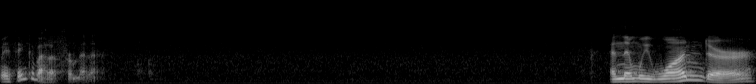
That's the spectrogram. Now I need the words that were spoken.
I mean, think about it for a minute. And then we wonder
